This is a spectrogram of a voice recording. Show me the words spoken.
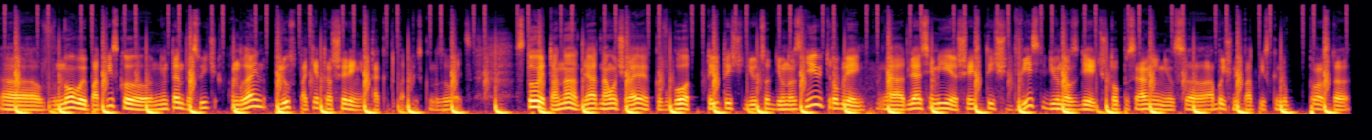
э, в новую подписку Nintendo Switch Online плюс пакет расширения, так эта подписка называется. Стоит она для одного человека в год 3999 рублей, а для семьи 6299, что по сравнению с э, обычной подпиской, ну просто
